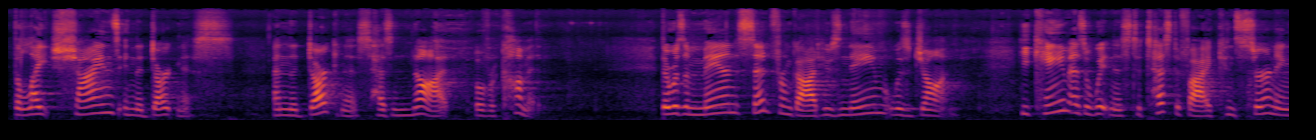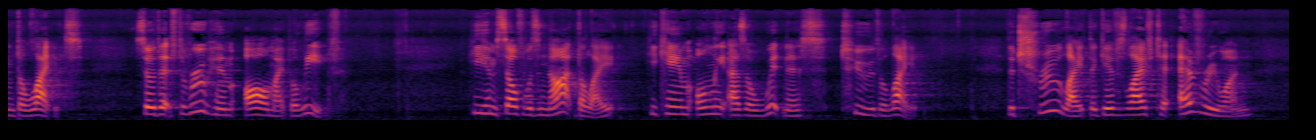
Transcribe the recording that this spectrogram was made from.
The light shines in the darkness, and the darkness has not overcome it. There was a man sent from God whose name was John. He came as a witness to testify concerning the light, so that through him all might believe. He himself was not the light, he came only as a witness to the light. The true light that gives life to everyone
